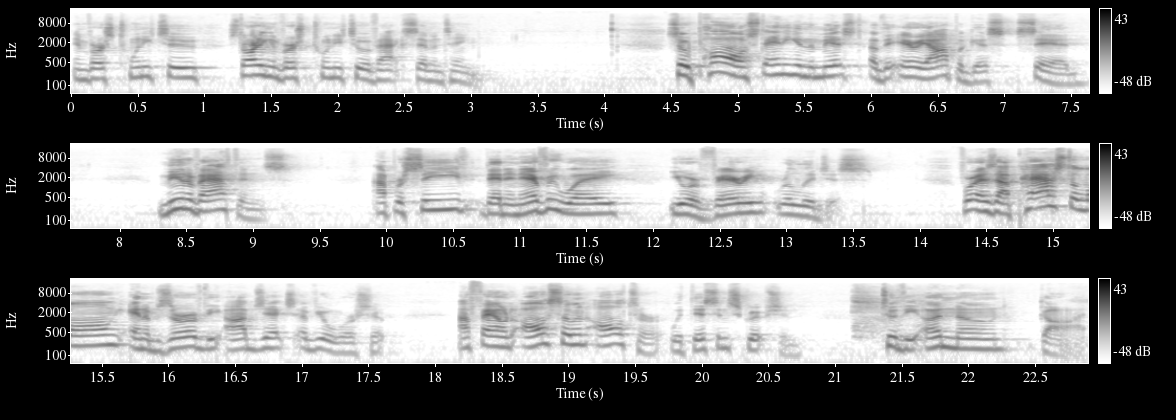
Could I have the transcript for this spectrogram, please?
in verse 22, starting in verse 22 of Acts 17. So Paul, standing in the midst of the Areopagus, said, Men of Athens, I perceive that in every way you are very religious. For as I passed along and observed the objects of your worship, I found also an altar with this inscription To the unknown God.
